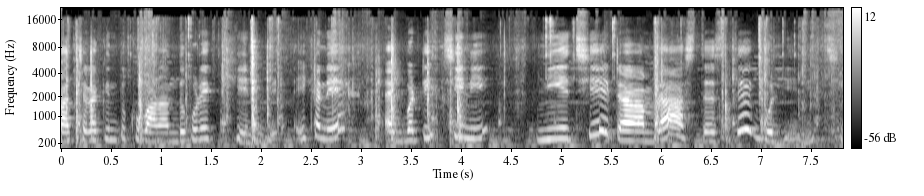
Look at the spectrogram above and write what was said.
বাচ্চারা কিন্তু খুব আনন্দ করে খেয়ে নেবে। এখানে এক বাটি চিনি নিয়েছি, এটা আমরা আস্তে আস্তে গলিয়ে নিচ্ছি।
